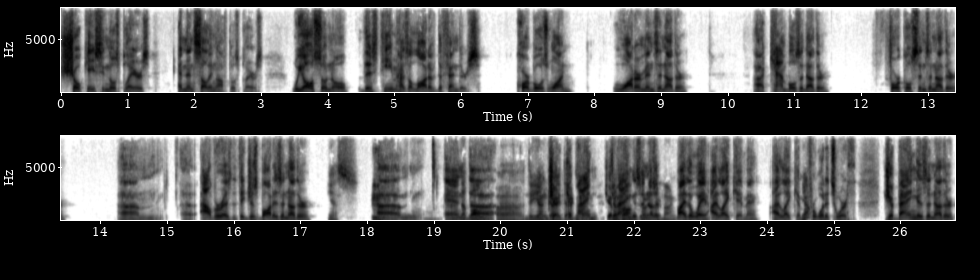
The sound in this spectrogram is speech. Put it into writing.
showcasing those players, and then selling off those players. We also know this team has a lot of defenders. Corbo is one, Waterman's another, uh, Campbell's another, Thorkelsson's another, um, uh, Alvarez that they just bought is another, Yes. um, and the, uh, uh, the young guy, the Jabang, academy- Jabang is another. Jabang. By the way. I like him, man. I like him Yeah. for what it's worth. Jabang is another.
